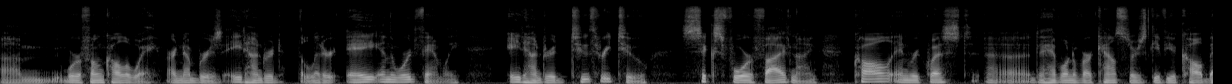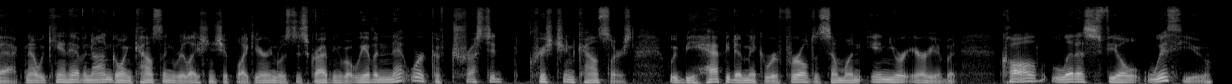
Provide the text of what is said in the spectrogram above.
Um, we're a phone call away. Our number is 800, the letter A in the word family, 800 232 6459. Call and request uh, to have one of our counselors give you a call back. Now, we can't have an ongoing counseling relationship like Erin was describing, but we have a network of trusted Christian counselors. We'd be happy to make a referral to someone in your area, but call, let us feel with you,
